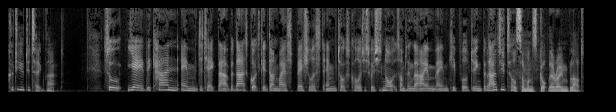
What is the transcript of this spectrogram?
Could you detect that? So yeah, they can um, detect that, but that's got to get done by a specialist um, toxicologist, which is not something that I am, I am capable of doing. But, But how do you tell someone's got their own blood?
